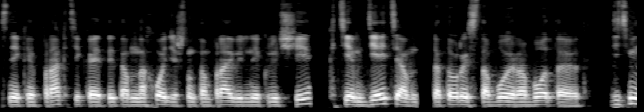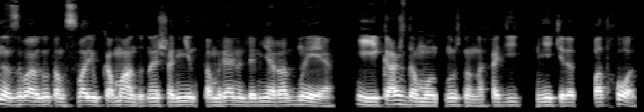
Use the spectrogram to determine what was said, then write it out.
с некой практикой ты там находишь, ну, там правильные ключи к тем детям, которые с тобой работают. Детьми называю, ну, там, свою команду, знаешь, они там реально для меня родные. И каждому нужно находить некий этот подход.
